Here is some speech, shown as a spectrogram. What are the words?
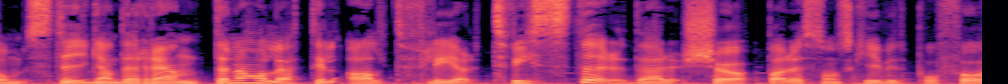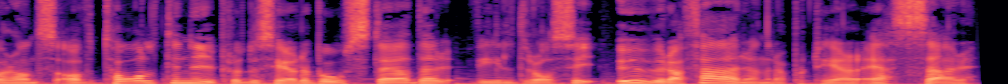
De stigande räntorna har lett till allt fler tvister där köpare som skrivit på förhandsavtal till nyproducerade bostäder vill dra sig ur affären, rapporterar SR.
